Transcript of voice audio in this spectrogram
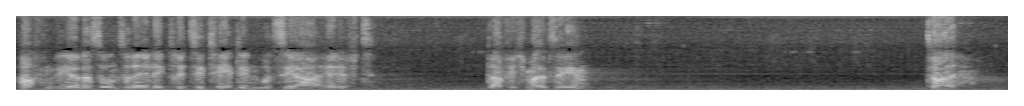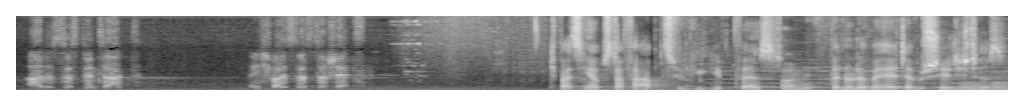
Hoffen wir, dass unsere Elektrizität in UCA hilft. Darf ich mal sehen? Toll, alles ist intakt. Ich weiß das zu schätzen. Ich weiß nicht, ob es dafür Abzüge gibt, weißt Wahrscheinlich. Wenn nur der Behälter beschädigt ist.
